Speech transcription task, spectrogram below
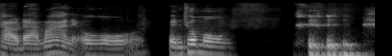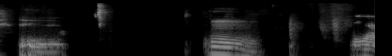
ข่าวดราม่าเนี่ย โอ้โห เป็นชั่วโมงเอออืมนี่ก็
